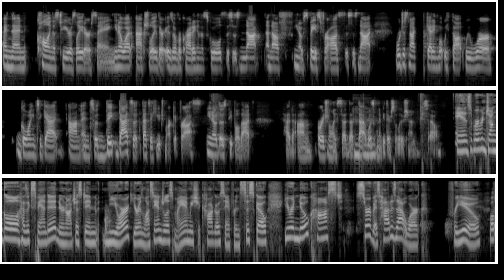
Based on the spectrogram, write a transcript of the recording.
And then calling us two years later saying, you know what, actually there is overcrowding in the schools. This is not enough, you know, space for us. This is not, we're just not getting what we thought we were going to get. Um, and so they, that's a that's a huge market for us. You know, those people that had um, originally said that mm-hmm. that was mm-hmm. going to be their solution. So and Suburban Jungle has expanded. You're not just in New York, you're in Los Angeles, Miami, Chicago, San Francisco. You're a no cost service. How does that work? For you, well,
